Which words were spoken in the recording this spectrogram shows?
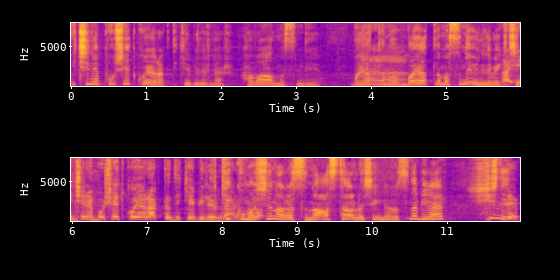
içine poşet koyarak dikebilirler. Hava almasın diye. Bayatlama, bayatlamasını önlemek Ha, için. içine poşet koyarak da dikebilirler İki diyor. kumaşın arasına, astarla şeyin arasına birer Şimdi işte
